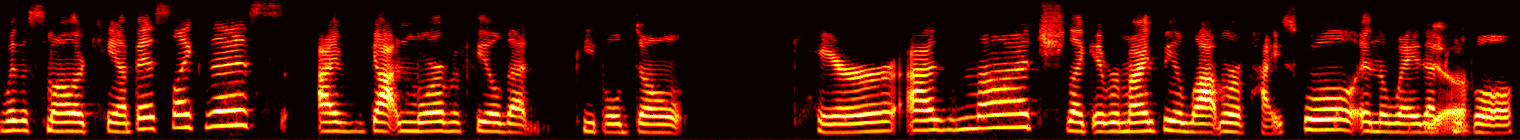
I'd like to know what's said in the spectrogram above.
with a smaller campus like this, I've gotten more of a feel that people don't care as much. Like it reminds me a lot more of high school in the way that Yeah. people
